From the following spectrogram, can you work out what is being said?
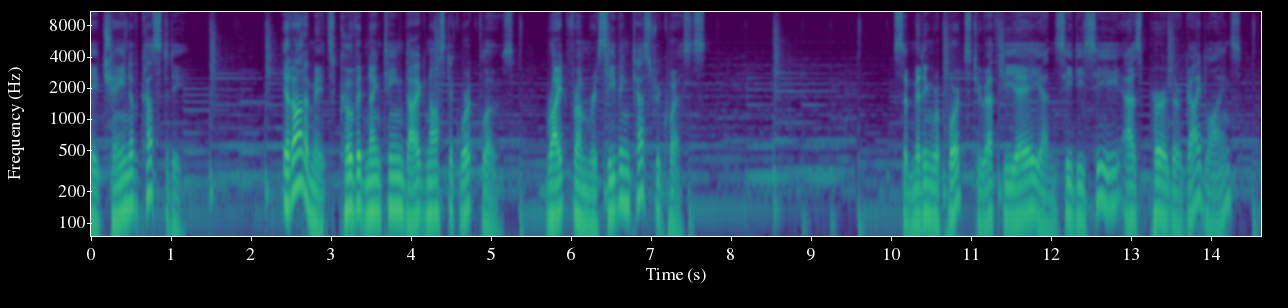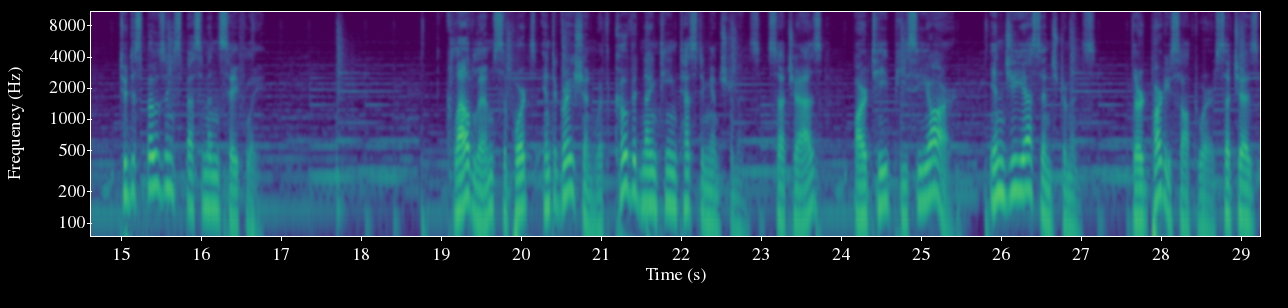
a chain of custody. It automates COVID 19 diagnostic workflows right from receiving test requests, submitting reports to FDA and CDC as per their guidelines, to disposing specimens safely. CloudLIMS supports integration with COVID 19 testing instruments such as RT PCR, NGS instruments, third party software such as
